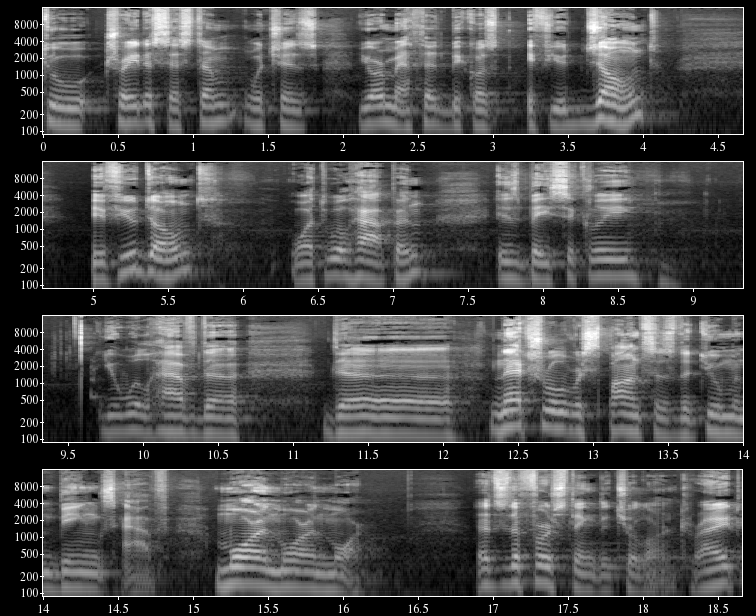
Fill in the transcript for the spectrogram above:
to trade a system, which is your method, because if you don't, if you don't, what will happen is basically you will have the the natural responses that human beings have more and more and more. That's the first thing that you learned, right?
